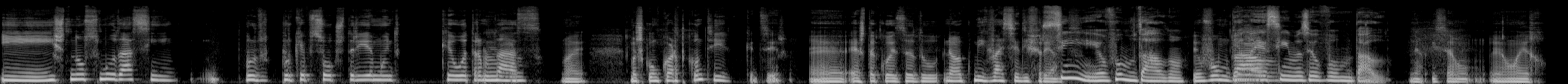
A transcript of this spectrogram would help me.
E isto não se muda assim, por- porque a pessoa gostaria muito que a outra mudasse, não é? Mas concordo contigo, quer dizer, é esta coisa do não, comigo vai ser diferente. Sim, eu vou mudá-lo. Eu vou mudar. Ele é assim, mas eu vou mudá-lo. Não, isso é um, é um erro.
